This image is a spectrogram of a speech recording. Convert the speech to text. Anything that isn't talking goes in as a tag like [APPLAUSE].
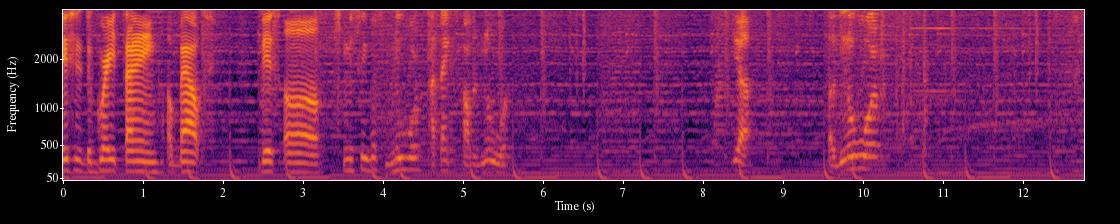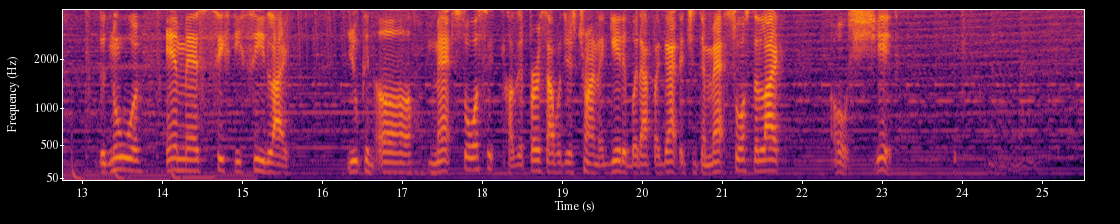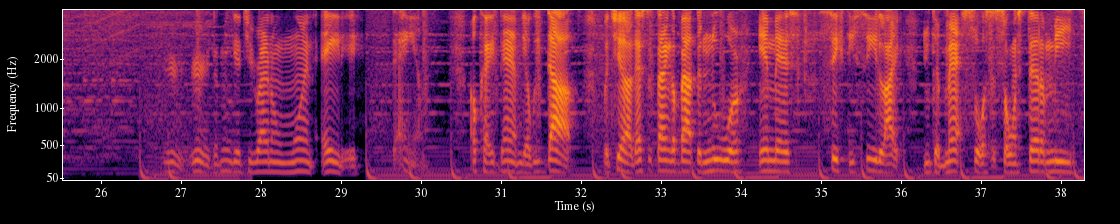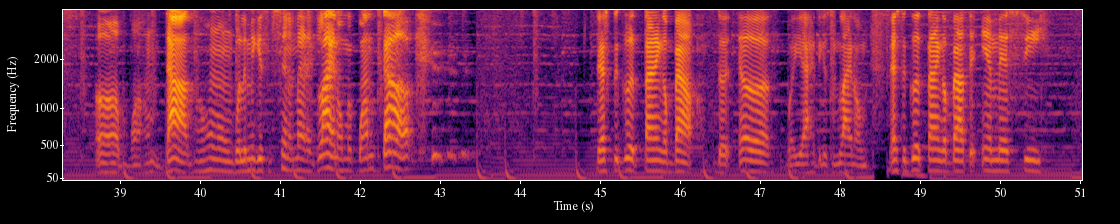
This is the great thing about this uh let me see what's newer. I think it's called a Neewer. Yeah. A Neewer the Neewer MS60C light. You can uh matte source it because at first I was just trying to get it, but I forgot that you can matte source the light. Oh shit. Let me get you right on 180. Damn. Okay, damn, yeah, we dog. But yeah, that's the thing about the Neewer MS60C light. You can match sources. So instead of me, uh, well, I'm dog. Hold on, well, let me get some cinematic light on me, I'm dog. [LAUGHS] that's the good thing about the, uh, well, yeah, I had to get some light on me. That's the good thing about the MSC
